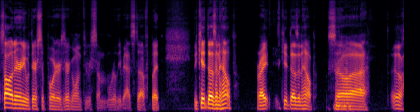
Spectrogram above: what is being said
solidarity with their supporters. They're going through some really bad stuff, but the kid doesn't help, right? The kid doesn't help. So, uh, ugh,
